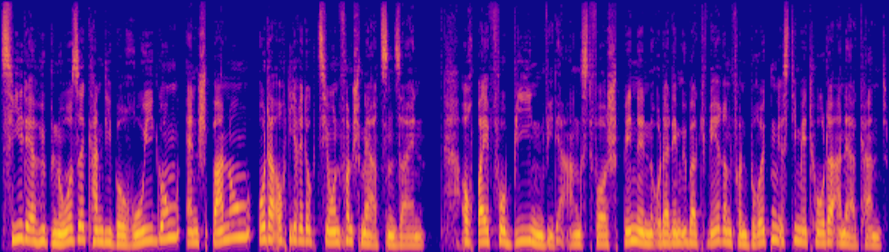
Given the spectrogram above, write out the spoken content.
Ziel der Hypnose kann die Beruhigung, Entspannung oder auch die Reduktion von Schmerzen sein. Auch bei Phobien wie der Angst vor Spinnen oder dem Überqueren von Brücken ist die Methode anerkannt.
